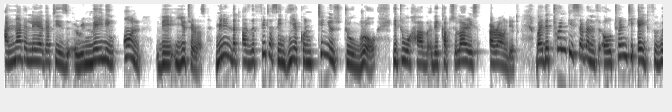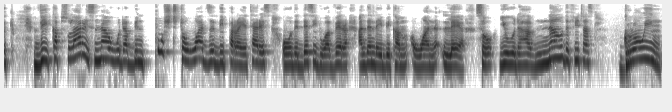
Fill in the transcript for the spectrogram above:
another layer that is remaining on the uterus, meaning that as the fetus in here continues to grow, it will have the capsularis around it. By the 27th or 28th week, the capsularis now would have been pushed towards the parietalis or the decidua vera, and then they become one layer. So you would have now the fetus growing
